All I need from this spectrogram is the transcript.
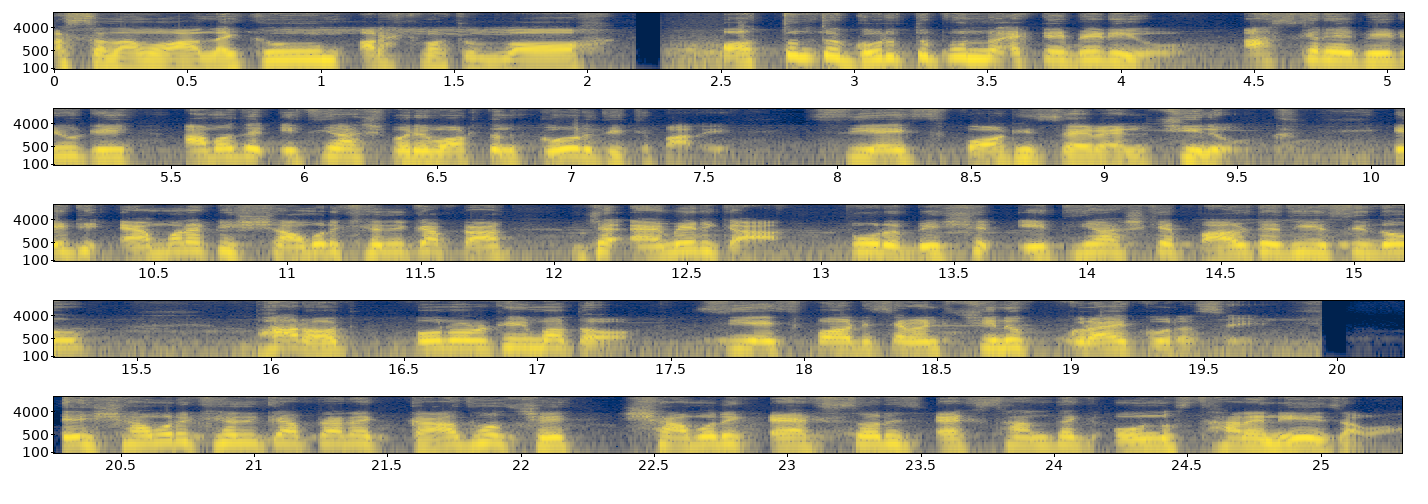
আসসালামু আলাইকুম আরহামতুল্লাহ অত্যন্ত গুরুত্বপূর্ণ একটি ভিডিও। আজকের এই ভিডিওটি আমাদের ইতিহাস পরিবর্তন করে দিতে পারে। সিএস ফর্টি সেভেন চিনুক এটি এমন একটি সামরিক হেলিকপ্টার যা আমেরিকা পুরো বিশ্বের ইতিহাসকে পাল্টে দিয়েছিল। ভারত পনেরোটির মতো সিএস ফর্টি সেভেন চিনুক ক্রয় করেছে। এই সামরিক হেলিকপ্টারের কাজ হচ্ছে সামরিক অ্যাক্সেসরিজ এক স্থান থেকে অন্য স্থানে নিয়ে যাওয়া।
